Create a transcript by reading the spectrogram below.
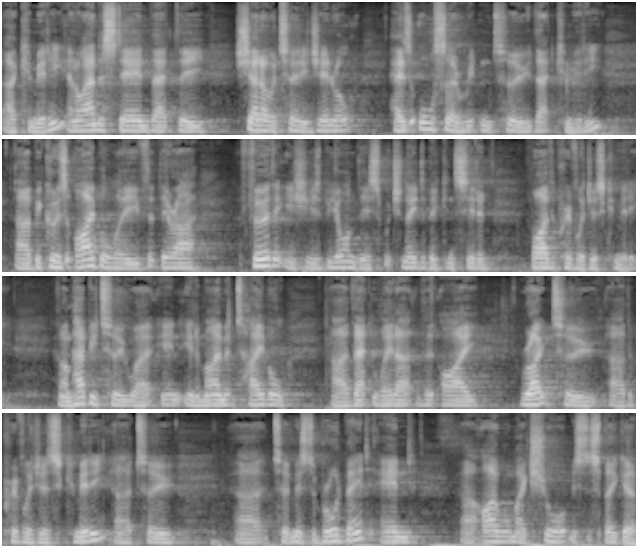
uh, Committee, and I understand that the Shadow Attorney-General has also written to that committee uh, because I believe that there are further issues beyond this which need to be considered by the Privileges Committee. And I'm happy to, uh, in, in, a moment, table uh, that letter that I wrote to uh, the Privileges Committee, uh, to, uh, to Mr Broadbent, and I will make sure, Mr Speaker,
